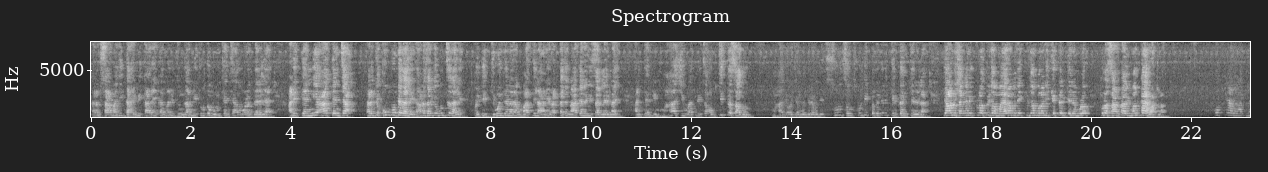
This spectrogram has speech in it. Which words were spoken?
कारण सामाजिक धार्मिक कार्य करणारे झुंजार नेतृत्व म्हणून त्यांची आज ओळख झालेली आहे. आणि त्यांनी आज त्यांच्या कारण ते खूप मोठे झाले झाडासारखे उंच झाले पण ते जीवन देणाऱ्या मातीला आणि रक्ताच्या नात्याला विसरलेले नाही. आणि त्यांनी महाशिवरात्रीचं औचित्य साधून महादेवाच्या मंदिरामध्ये सुसंस्कृतिक पद्धतीने कीर्तन केलेलं आहे. त्या अनुषंगाने तुला तुझ्या माहेरामध्ये तुझ्या मुलांनी कीर्तन केल्यामुळं तुला सार्था अभिमान काय वाटला? खूप छान वाटलं.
